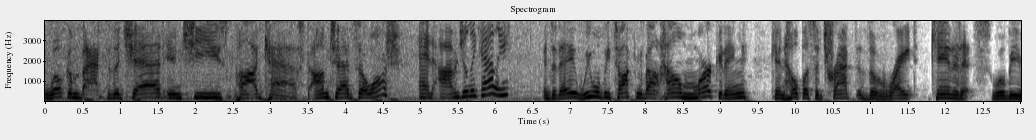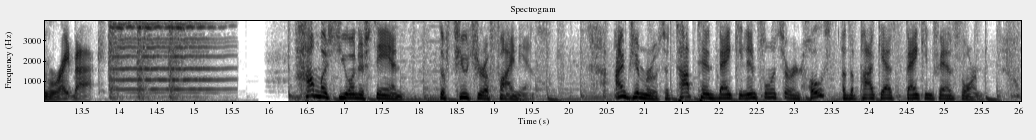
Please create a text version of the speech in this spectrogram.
Welcome back to the Chad and Cheese Podcast. I'm Chad Sowash. And I'm Julie Kelly. And today we will be talking about how marketing can help us attract the right candidates. We'll be right back. How much do you understand the future of finance? I'm Jim Marous, a top 10 banking influencer and host of the podcast Banking Transformed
